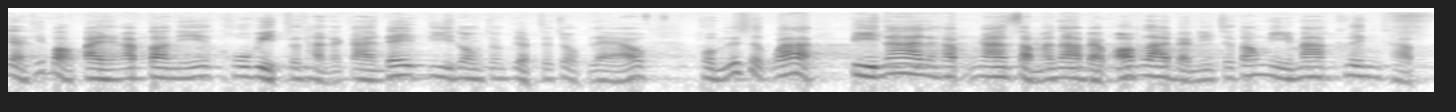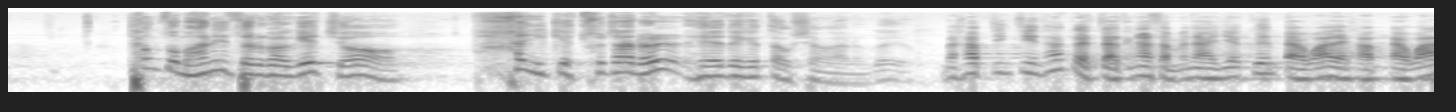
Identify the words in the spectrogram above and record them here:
อย่างที่บอกไปนะครับตอนนี้โควิดสถานการณ์ได้ดีลงจนเกือบจะจบแล้ว ผมรู้สึกว่าปีหน้านะครับงานสัมมนาแบบออฟไลน์แบบนี้จะต้องมีมากขึ้นครับ 탕도 많이 들어가겠죠. 다 이렇게 투자를 해야 되겠다고 생각하는 거예요. นะครับจริงๆ ถ้าเกิดจัดงานสัมมนาเยอะขึ้นแปลว่าอะไรครับแปลว่า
